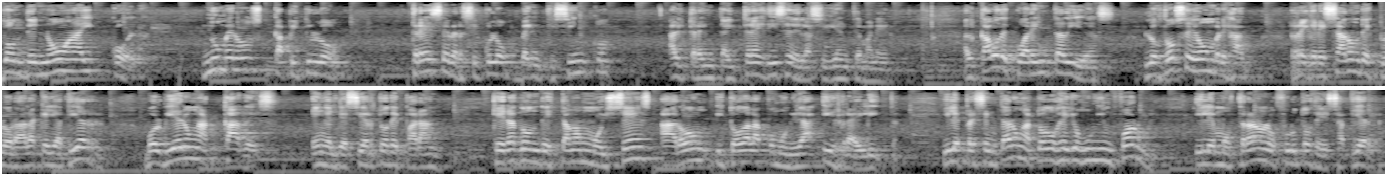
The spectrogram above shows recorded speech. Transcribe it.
donde no hay cola. Números capítulo 13, versículo 25 al 33 dice de la siguiente manera. Al cabo de 40 días, los doce hombres regresaron de explorar aquella tierra. Volvieron a Cades, en el desierto de Parán, que era donde estaban Moisés, Aarón y toda la comunidad israelita. Y le presentaron a todos ellos un informe y le mostraron los frutos de esa tierra.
